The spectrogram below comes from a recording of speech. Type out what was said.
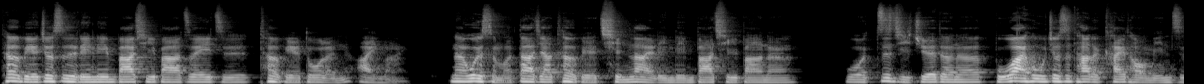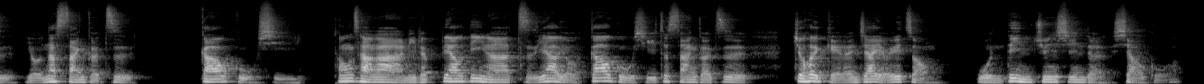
特别就是零零八七八这一支特别多人爱买，那为什么大家特别青睐零零八七八呢？我自己觉得呢，不外乎就是它的开头名字有那三个字高股息。通常啊，你的标的呢，只要有高股息这三个字，就会给人家有一种稳定军心的效果。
